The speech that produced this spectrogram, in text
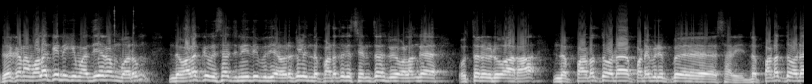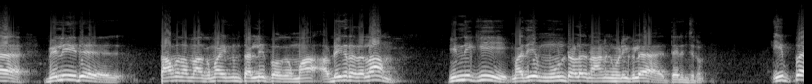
இதற்கான வழக்கு இன்னைக்கு மதியானம் வரும். இந்த வழக்கு விசாரிச்ச நீதிபதி அவர்கள் இந்த படத்துக்கு சென்சார் வழங்க உத்தரவிடுவாரா? இந்த படத்தோட படப்பிடிப்பு சாரி இந்த படத்தோட வெளியீடு தாமதமாகுமா? இன்னும் தள்ளி போகுமா? அப்படிங்கிறதெல்லாம் இன்னைக்கு மதியம் மூன்று அல்லது நான்கு மணிக்குள்ளே தெரிஞ்சிடும். இப்போ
